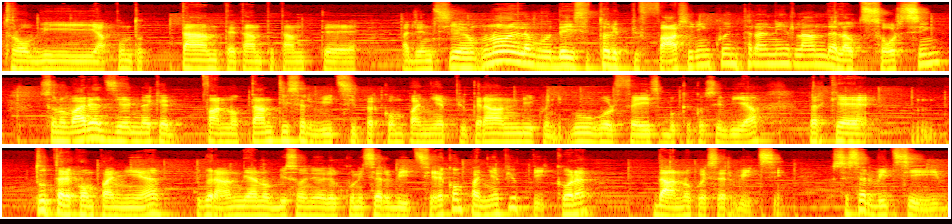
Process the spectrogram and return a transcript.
trovi appunto tante, tante, tante agenzie. Uno dei, settori più facili in cui entrare in Irlanda è l'outsourcing. Sono varie aziende che fanno tanti servizi per compagnie più grandi, quindi Google, Facebook e così via, perché tutte le compagnie più grandi hanno bisogno di alcuni servizi le compagnie più piccole danno quei servizi. Questi servizi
